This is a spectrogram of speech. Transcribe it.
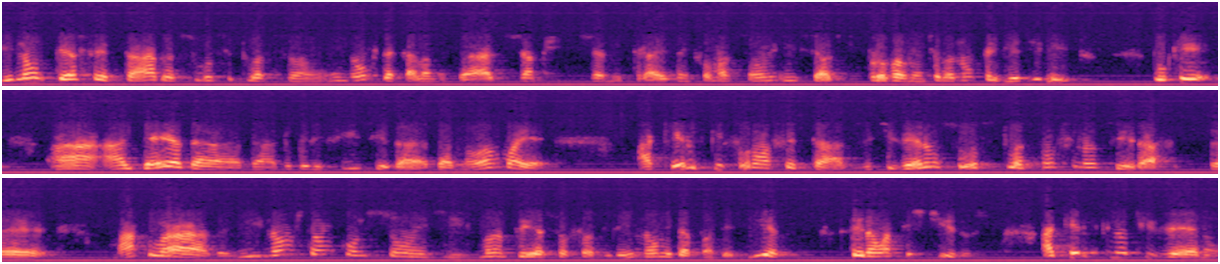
de não ter afetado a sua situação em nome da calamidade já me, já me traz a informação inicial de que provavelmente ela não teria direito. Porque a, a ideia da, da, do benefício e da, da norma é aqueles que foram afetados e tiveram sua situação financeira é, maculada e não estão em condições de manter a sua família em nome da pandemia, serão assistidos. Aqueles que não tiveram,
